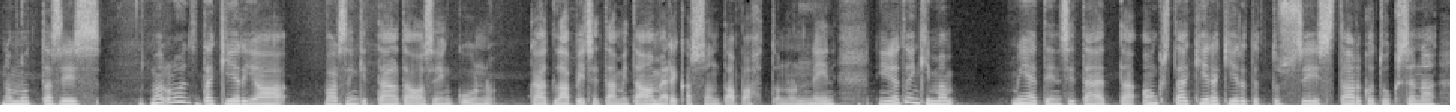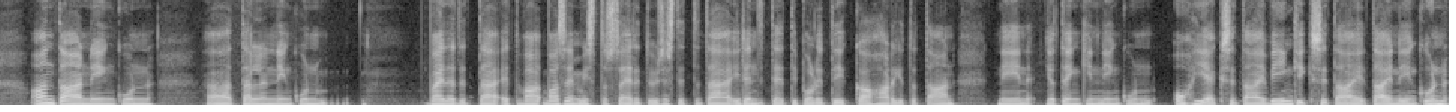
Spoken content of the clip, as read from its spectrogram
No mutta siis, mä luin tätä kirjaa varsinkin tältä osin, kun käyt läpi sitä, mitä Amerikassa on tapahtunut, niin, niin jotenkin mä mietin sitä, että onko tämä kirja kirjoitettu siis tarkoituksena antaa niin kuin, äh, tälle niin kuin väität, että, että vasemmistossa erityisesti tätä identiteettipolitiikkaa harjoitetaan, niin jotenkin niin kuin ohjeeksi tai vinkiksi tai, tai niin kuin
